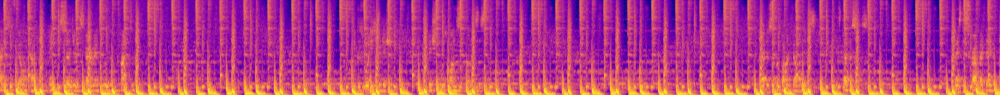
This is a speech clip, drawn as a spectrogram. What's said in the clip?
Warren is a film company, mainly experimentalism to Because tradition? Tradition was once non-existent. The purpose of is its. Best described by David.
